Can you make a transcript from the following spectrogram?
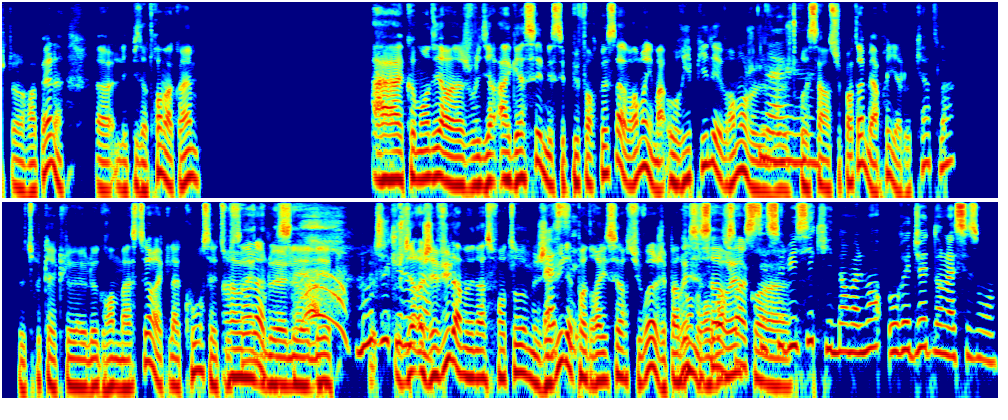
je te le rappelle l'épisode 3 m'a quand même ah comment dire je voulais dire agacé mais c'est plus fort que ça vraiment il m'a horripilé vraiment je, je- Ouais, je trouvais ouais. ça insupportable mais après il y a le 4 là le truc avec le, le Grand Master avec la course et tout Ah ça ouais, là le- les, ça- les- Mon dieu, je veux quel dire, horreur. j'ai vu la menace fantôme j'ai Bah, vu les pod racers tu vois j'ai pas Oui, besoin de c'est ça, revoir ça, ouais. quoi C'est celui-ci qui, normalement, aurait dû être dans la saison 1.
